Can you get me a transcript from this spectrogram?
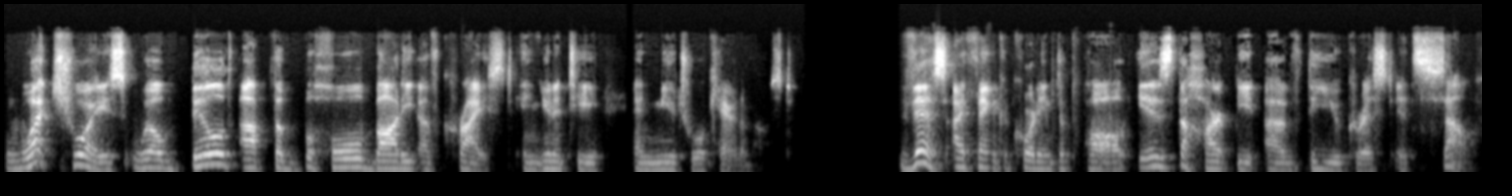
what choice will build up the whole body of Christ in unity and mutual care the most this i think according to paul is the heartbeat of the eucharist itself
